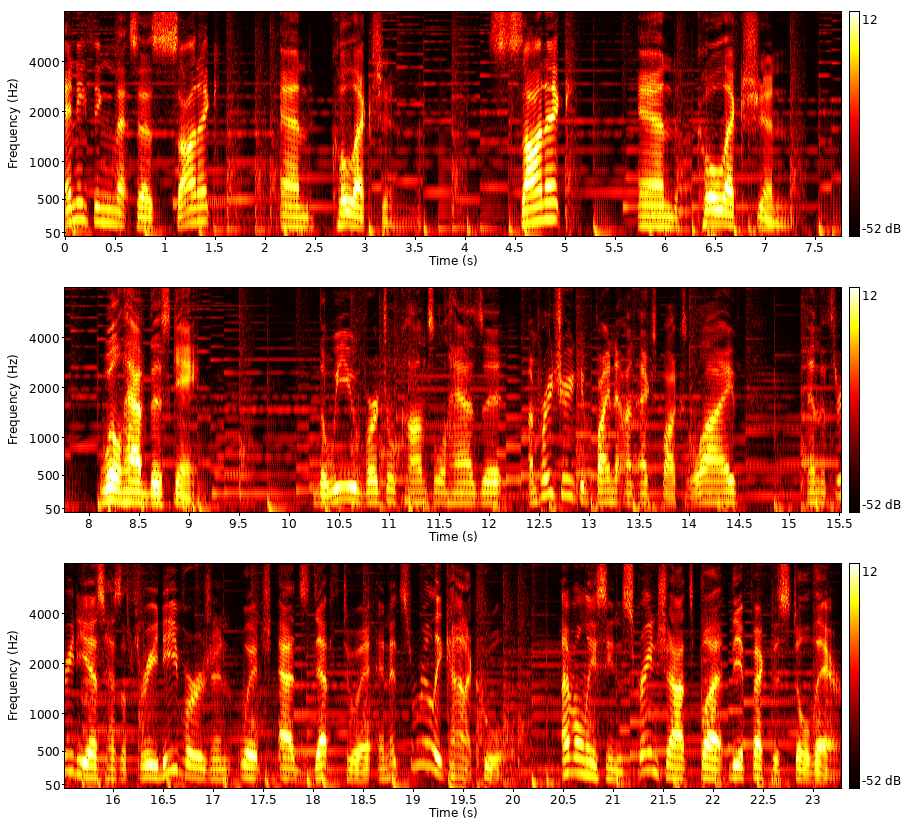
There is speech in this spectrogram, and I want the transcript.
anything that says Sonic and Collection. Sonic and Collection will have this game. The Wii U Virtual Console has it. I'm pretty sure you can find it on Xbox Live. And the 3DS has a 3D version, which adds depth to it, and it's really kind of cool. I've only seen screenshots, but the effect is still there.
